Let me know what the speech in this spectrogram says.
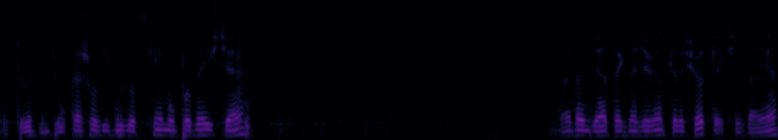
utrudnić Łukaszowi Guzowskiemu podejście. Ale będzie atak na dziewiątkę do środka, jak się zdaje.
